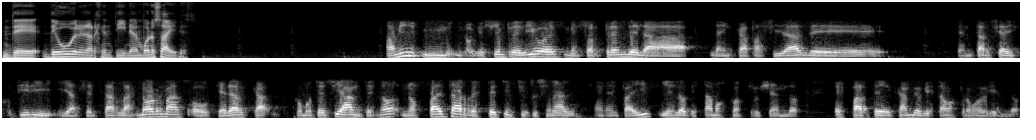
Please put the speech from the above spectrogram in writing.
de Uber en Argentina, en Buenos Aires? A mí mm, lo que siempre digo es, me sorprende la, incapacidad de sentarse a discutir y, aceptar las normas o querer, como te decía antes, ¿no? Nos falta respeto institucional en el país y es lo que estamos construyendo. Es parte del cambio que estamos promoviendo.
